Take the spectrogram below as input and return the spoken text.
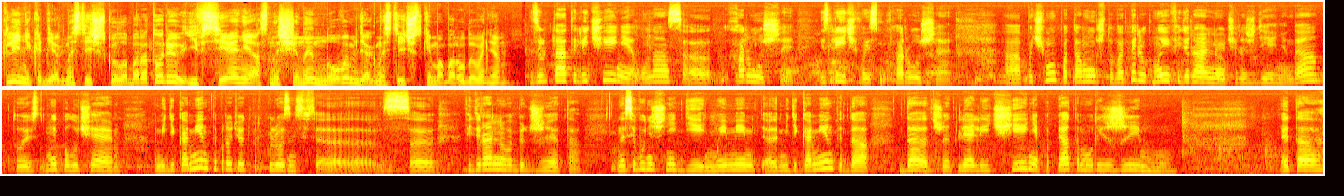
клинико-диагностическую лабораторию и все они оснащены новым диагностическим оборудованием. Результаты лечения у нас э, хорошие, излечиваемость хорошая. А почему? Потому что, во-первых, мы федеральное учреждение, да, то есть мы получаем медикаменты против туберкулезность э, с федерального бюджета. На сегодняшний день мы имеем э, медикаменты да, даже для лечения по пятому режиму. Это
